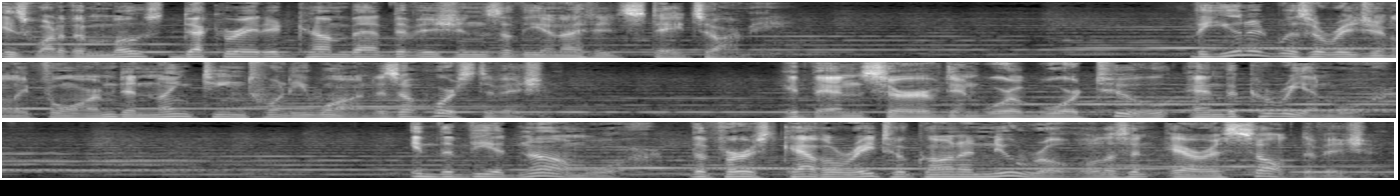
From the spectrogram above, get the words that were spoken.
is one of the most decorated combat divisions of the United States Army. The unit was originally formed in 1921 as a horse division. It then served in World War II and the Korean War. In the Vietnam War, the 1st Cavalry took on a new role as an air assault division.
